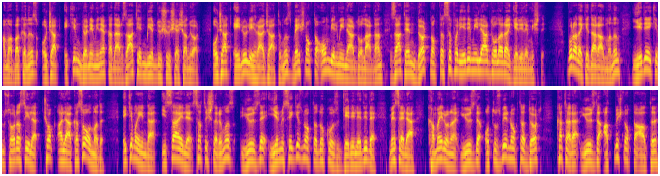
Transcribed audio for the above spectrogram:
Ama bakınız Ocak-Ekim dönemine kadar zaten bir düşüş yaşanıyor. Ocak-Eylül ihracatımız 5.11 milyar dolardan zaten 4.07 milyar dolara gerilemişti. Buradaki daralmanın 7 Ekim sonrasıyla çok alakası olmadı. Ekim ayında İsrail'e satışlarımız %28.9 geriledi de mesela Kamerun'a %31.4, Katar'a %60.6,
